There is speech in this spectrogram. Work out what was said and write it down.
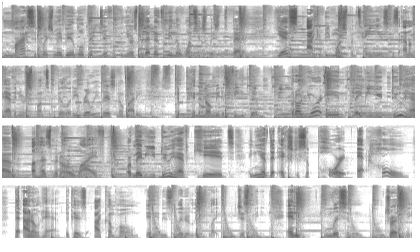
my situation may be a little bit different than yours, but that doesn't mean that one situation is better. Yes, I can be more spontaneous because I don't have any responsibility really. There's nobody dependent on me to feed them. But on your end, maybe you do have a husband or a wife, or maybe you do have kids and you have that extra support at home that I don't have because I come home and it is literally like just me. And listen, trust me,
